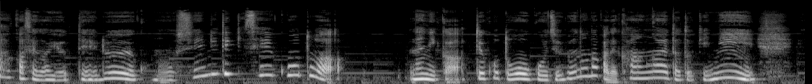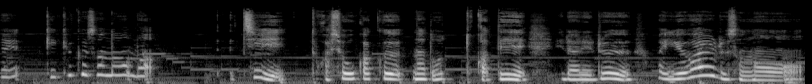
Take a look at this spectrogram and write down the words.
ール博士が言っている、この心理的成功とは何かっていうことをこう自分の中で考えたときに、結局その、ま、地位とか昇格などとかで得られる、ま、いわゆるその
